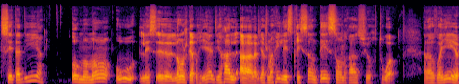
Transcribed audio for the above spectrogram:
C'est-à-dire au moment où euh, l'ange Gabriel dira à la Vierge Marie, l'Esprit Saint descendra sur toi. Alors vous voyez, euh,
